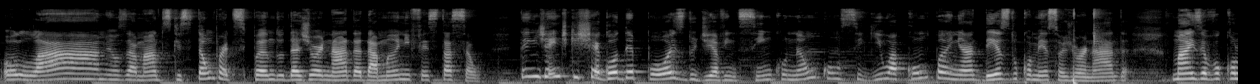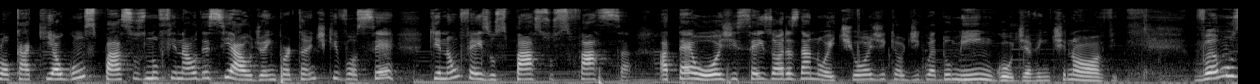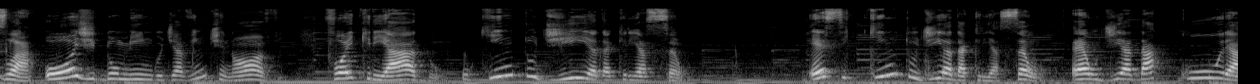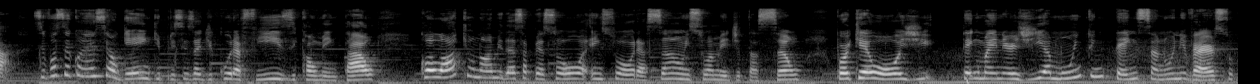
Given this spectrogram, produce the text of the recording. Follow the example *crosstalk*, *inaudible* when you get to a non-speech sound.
Olá, meus amados que estão participando da jornada da manifestação. Tem gente que chegou depois do dia 25, não conseguiu acompanhar desde o começo a jornada, mas eu vou colocar aqui alguns passos no final desse áudio. É importante que você que não fez os passos faça até hoje, 6 horas da noite. Hoje que eu digo é domingo, dia 29. Vamos lá. Hoje, domingo, dia 29, foi criado o quinto dia da criação. Esse quinto dia da criação é o dia da cura. Se você conhece alguém que precisa de cura física ou mental, coloque o nome dessa pessoa em sua oração, em sua meditação, porque hoje tem uma energia muito intensa no universo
